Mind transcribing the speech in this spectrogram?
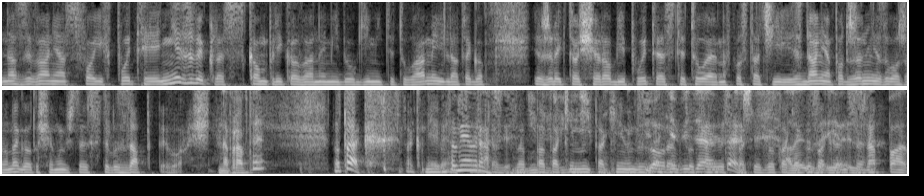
nazywania swoich płyt niezwykle skomplikowanymi, długimi tytułami i dlatego jeżeli ktoś robi płytę z tytułem w postaci zdania podrzędnie złożonego, to się mówi, że to jest w stylu Zappy właśnie. Naprawdę? No tak, tak mniej No to więcej. miałem Tak, rację. Zappa takim, takim wzorem ja tutaj jest też, takiego, takiego ale z- zakręcenia. Zappa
